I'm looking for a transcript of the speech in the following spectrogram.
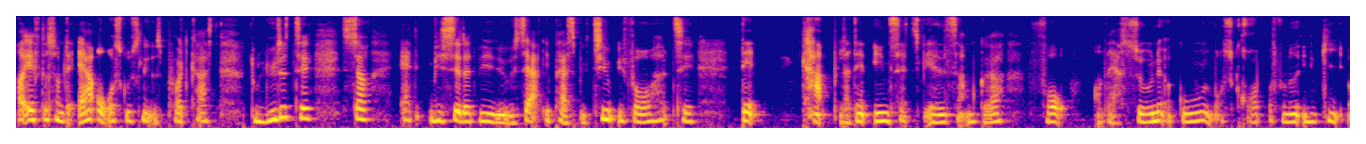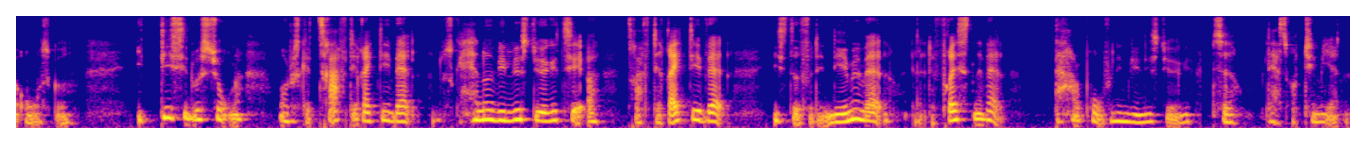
Og eftersom det er Overskudslivets podcast, du lytter til, så at vi sætter vi det jo især i perspektiv i forhold til den kamp eller den indsats, vi alle sammen gør for at være sunde og gode i vores krop og få noget energi og overskud. I de situationer, hvor du skal træffe de rigtige valg, og du skal have noget viljestyrke til at træffe det rigtige valg, i stedet for det nemme valg eller det fristende valg, der har du brug for din viljestyrke. Så lad os optimere den.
